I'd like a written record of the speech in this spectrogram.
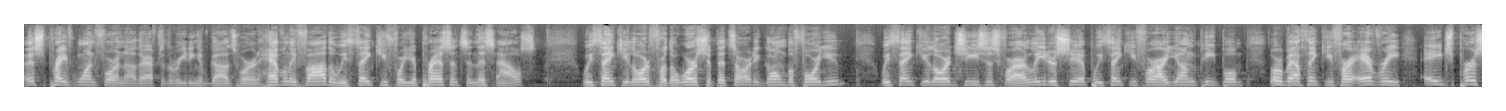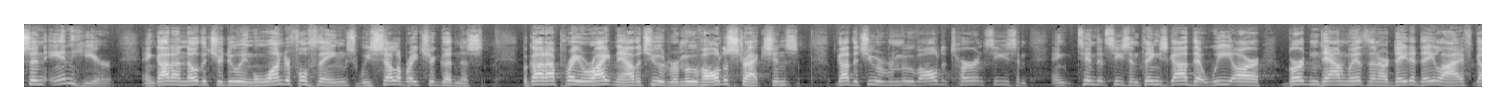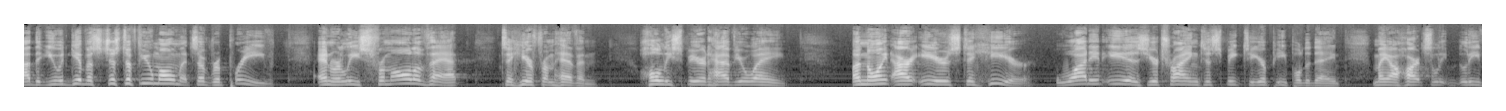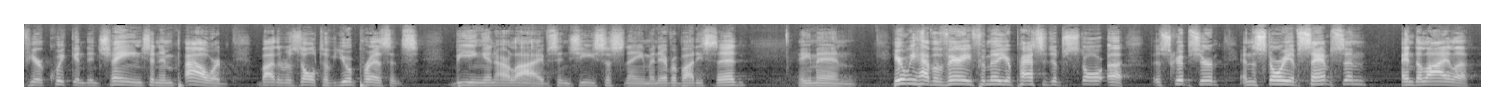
Let's pray one for another after the reading of God's word. Heavenly Father, we thank you for your presence in this house. We thank you, Lord, for the worship that's already gone before you. We thank you, Lord Jesus, for our leadership. We thank you for our young people. Lord, I thank you for every age person in here. And God, I know that you're doing wonderful things. We celebrate your goodness. But God, I pray right now that you would remove all distractions. God, that you would remove all deterrencies and, and tendencies and things, God, that we are burdened down with in our day to day life. God, that you would give us just a few moments of reprieve and release from all of that to hear from heaven. Holy Spirit, have your way. Anoint our ears to hear what it is you're trying to speak to your people today. May our hearts leave here quickened and changed and empowered by the result of your presence being in our lives in Jesus' name. And everybody said, Amen. Here we have a very familiar passage of, story, uh, of scripture and the story of Samson and Delilah.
